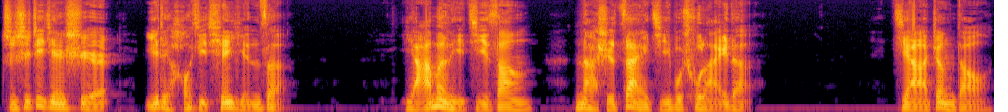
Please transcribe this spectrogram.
只是这件事也得好几千银子，衙门里积赃，那是再急不出来的。贾政道：“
